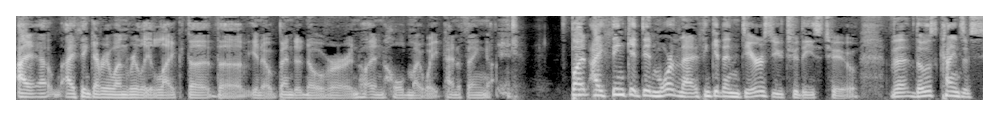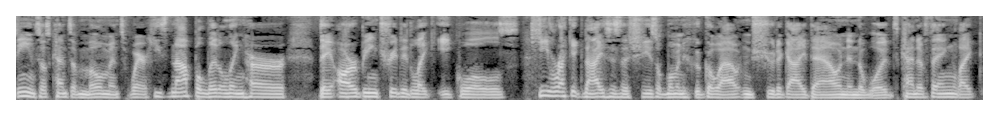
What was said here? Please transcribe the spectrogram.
I uh, I think everyone really liked the the you know bending over and, and hold my weight kind of thing but I think it did more than that. I think it endears you to these two. The, those kinds of scenes, those kinds of moments where he's not belittling her. They are being treated like equals. He recognizes that she's a woman who could go out and shoot a guy down in the woods kind of thing. Like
